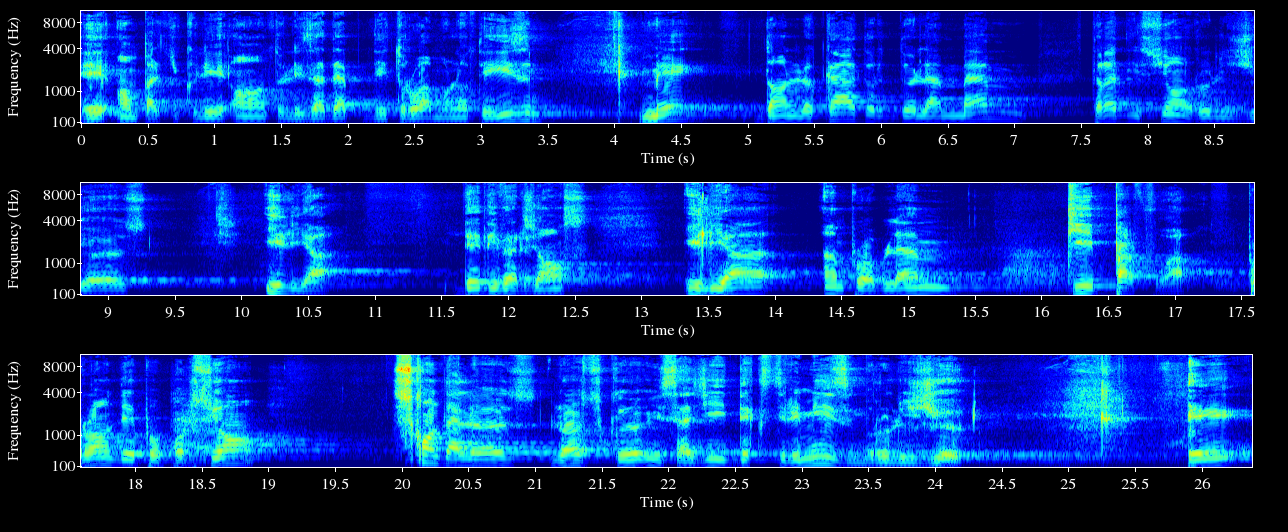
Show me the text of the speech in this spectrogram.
et en particulier entre les adeptes des trois monothéismes, mais dans le cadre de la même tradition religieuse il y a des divergences, il y a un problème qui parfois prend des proportions scandaleuses lorsqu'il s'agit d'extrémisme religieux. Et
